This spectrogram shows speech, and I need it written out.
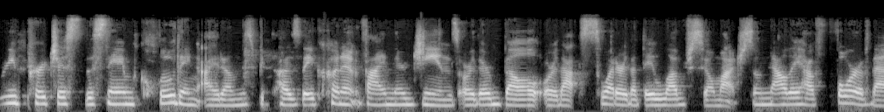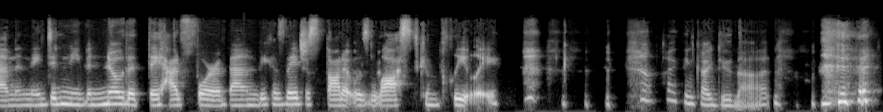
repurchased the same clothing items because they couldn't find their jeans or their belt or that sweater that they loved so much. So now they have four of them and they didn't even know that they had four of them because they just thought it was lost completely. I think I do that.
